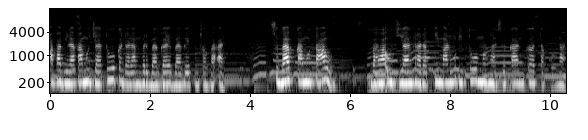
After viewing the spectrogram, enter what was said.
apabila kamu jatuh ke dalam berbagai-bagai pencobaan. Sebab kamu tahu bahwa ujian terhadap imanmu itu menghasilkan ketekunan.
